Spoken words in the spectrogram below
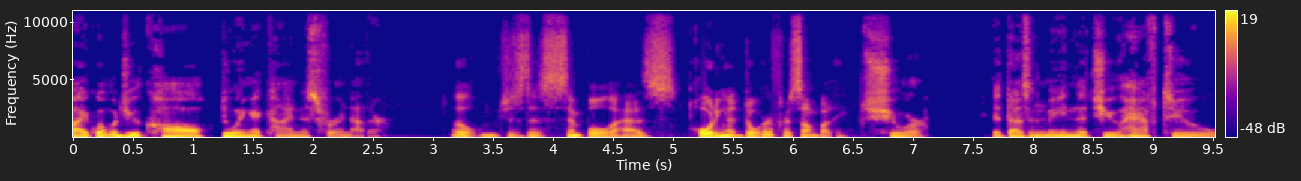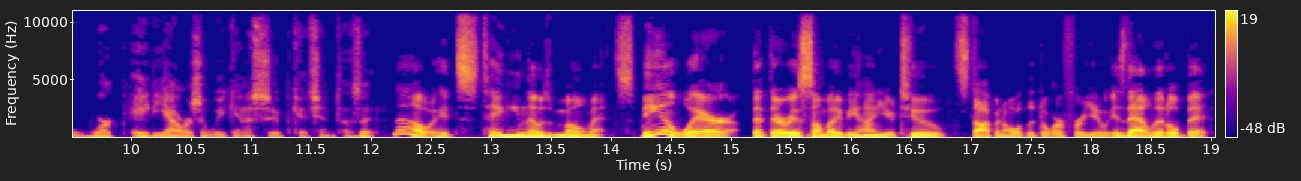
Mike, what would you call doing a kindness for another? Oh, just as simple as holding a door for somebody. Sure. It doesn't mean that you have to work 80 hours a week in a soup kitchen, does it? No, it's taking those moments. Being aware that there is somebody behind you to stop and hold the door for you is that little bit.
